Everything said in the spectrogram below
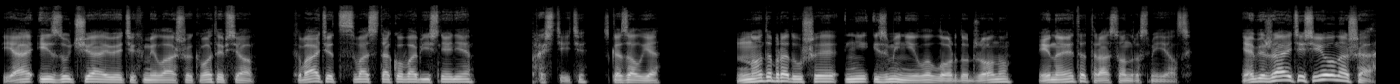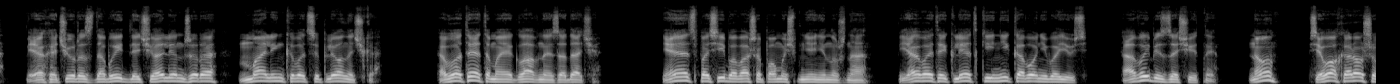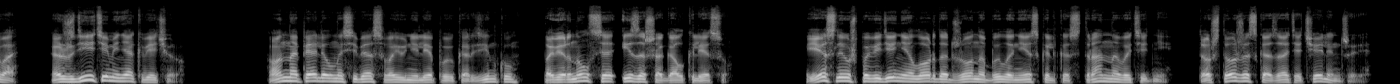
«Я изучаю этих милашек, вот и все. Хватит с вас такого объяснения?» «Простите», — сказал я. Но добродушие не изменило лорду Джону, и на этот раз он рассмеялся. «Не обижайтесь, юноша! Я хочу раздобыть для Челленджера маленького цыпленочка. Вот это моя главная задача. Нет, спасибо, ваша помощь мне не нужна. Я в этой клетке никого не боюсь, а вы беззащитны. Но всего хорошего. Ждите меня к вечеру». Он напялил на себя свою нелепую корзинку, повернулся и зашагал к лесу. Если уж поведение лорда Джона было несколько странно в эти дни, то что же сказать о Челленджере?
